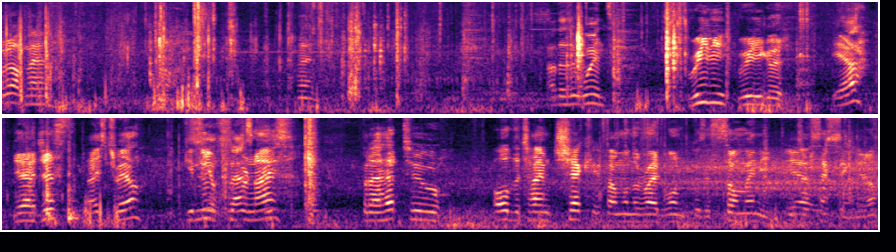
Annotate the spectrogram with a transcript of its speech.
What up, man? Oh, man. How does it went? Really, really good. Yeah? Yeah, just Nice trail? Give me your super nice. But I had to all the time check if I'm on the right one because there's so many Yeah. intersecting, you know.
